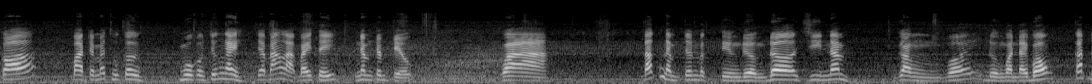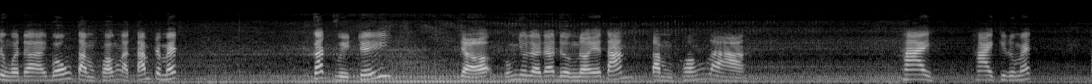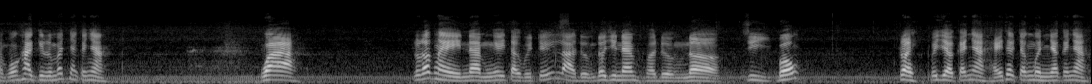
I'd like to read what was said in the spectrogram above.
có 300m thổ cư mua con trứng ngay, giá bán là 7 tỷ 500 triệu. Và đất nằm trên mặt tiền đường Đơ G5 gần với đường vành đai 4 cách đường vành đai 4 tầm khoảng là 800 m cách vị trí chợ cũng như là ra đường NE8 tầm khoảng là 2 2 km tầm khoảng 2 km nha cả nhà. Và lô đất này nằm ngay tại vị trí là đường DG5 và đường NG4 rồi bây giờ cả nhà hãy theo chân mình nha cả nhà.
